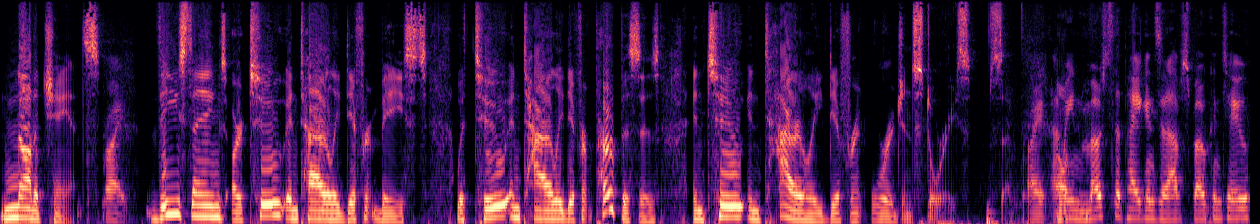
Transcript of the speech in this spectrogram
not a chance. Right. These things are two entirely different beasts with two entirely different purposes and two entirely different origin stories. So, Right. I mean, most of the pagans that I've spoken to,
